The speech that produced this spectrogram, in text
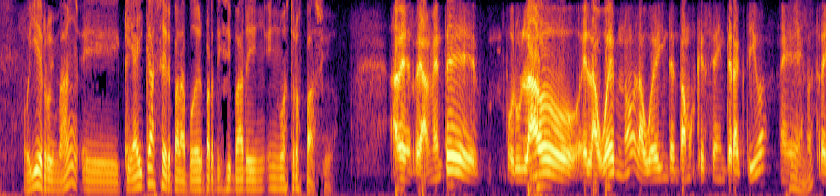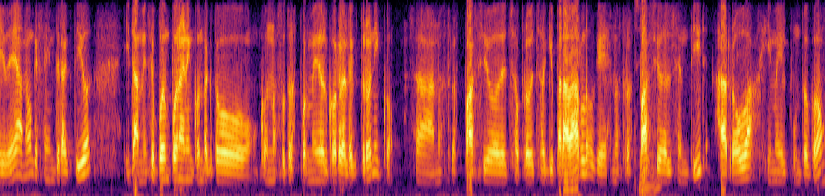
Oye, Ruimán, eh, ¿qué hay que hacer para poder participar en, en nuestro espacio? A ver, realmente por un lado en la web, ¿no? La web intentamos que sea interactiva, es nuestra idea, ¿no? Que sea interactiva y también se pueden poner en contacto con nosotros por medio del correo electrónico, o sea, nuestro espacio, de hecho aprovecho aquí para darlo, que es nuestro espacio del sentir, arroba gmail.com,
